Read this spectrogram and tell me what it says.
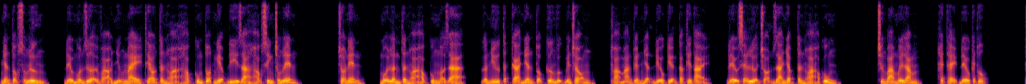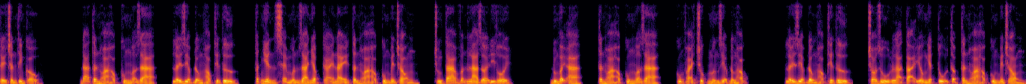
nhân tộc sống lưng đều muốn dựa vào những này theo tân hỏa học cung tốt nghiệp đi ra học sinh chống lên. Cho nên, mỗi lần tân hỏa học cung mở ra, gần như tất cả nhân tộc cương vực bên trong, thỏa mãn tuyển nhận điều kiện các thiên tài đều sẽ lựa chọn gia nhập tân hỏa học cung. Chương ba mươi lăm, hết thể đều kết thúc. Tề chấn tình cầu. Đã tân hỏa học cung mở ra, lấy diệp đồng học thiên tư, tất nhiên sẽ muốn gia nhập cái này tân hỏa học cung bên trong, chúng ta vẫn là rời đi thôi. Đúng vậy a, tân hỏa học cung mở ra, cũng phải chúc mừng diệp đồng học lấy diệp đồng học thiên tư, cho dù là tại yêu nghiệt tụ tập tân hỏa học cung bên trong,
